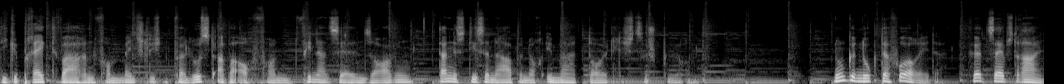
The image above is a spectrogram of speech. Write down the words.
die geprägt waren vom menschlichen Verlust, aber auch von finanziellen Sorgen, dann ist diese Narbe noch immer deutlich zu spüren. Nun genug der Vorrede. Hört selbst rein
